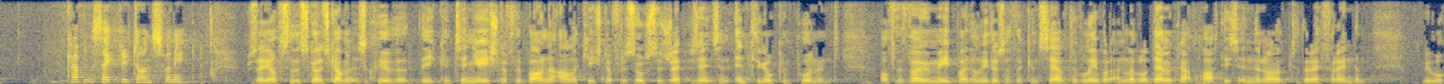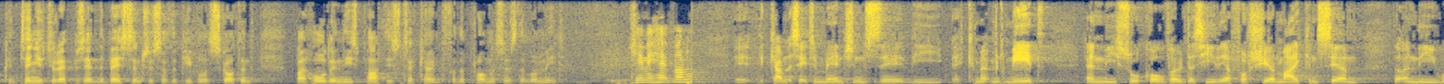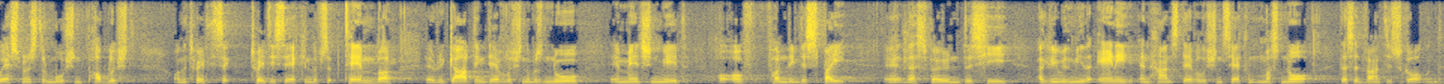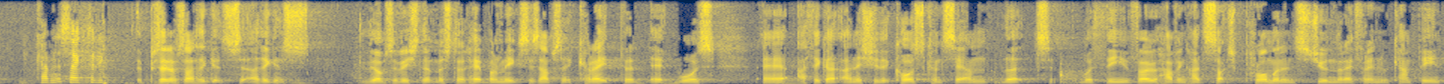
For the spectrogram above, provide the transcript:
Cabinet Secretary John Swinney. Presiding officer, the Scottish Government is clear that the continuation of the Barnett allocation of resources represents an integral component of the vow made by the leaders of the Conservative, Labour and Liberal Democrat parties in the run-up to the referendum. We will continue to represent the best interests of the people of Scotland by holding these parties to account for the promises that were made. Jamie Hepburn. Uh, the Cabinet Secretary mentions uh, the uh, commitment made in the so-called vow. Does he therefore share my concern that in the Westminster motion published on the 22nd of September uh, regarding devolution. There was no uh, mention made of funding despite uh, this vow. And does he agree with me that any enhanced devolution settlement must not disadvantage Scotland? Cabinet Secretary. Uh, President, I think it's I think it's the observation that Mr Hepburn makes is absolutely correct that it was uh, I think a, an issue that caused concern that with the vow having had such prominence during the referendum campaign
